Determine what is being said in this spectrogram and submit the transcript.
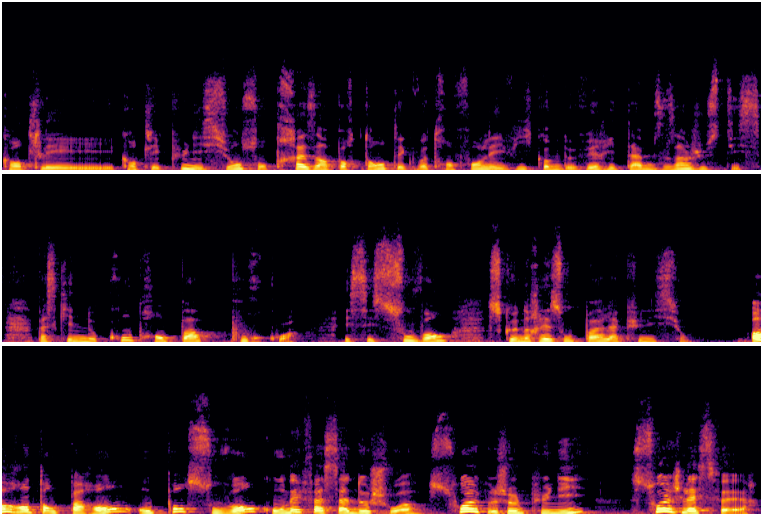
quand les, quand les punitions sont très importantes et que votre enfant les vit comme de véritables injustices, parce qu'il ne comprend pas pourquoi et c'est souvent ce que ne résout pas la punition. Or, en tant que parent, on pense souvent qu'on est face à deux choix. Soit je le punis, soit je laisse faire.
